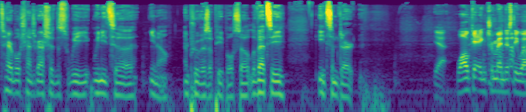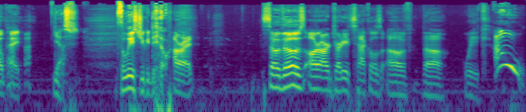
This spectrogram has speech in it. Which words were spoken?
terrible transgressions. We we need to, you know, improve as a people. So Lavezzi, eat some dirt. Yeah, while getting tremendously well paid. Yes. It's the least you could do. All right. So those are our dirty tackles of the week. Ow!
